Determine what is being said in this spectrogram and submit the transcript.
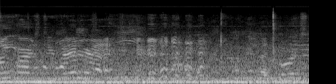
one part's too bitter at it.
